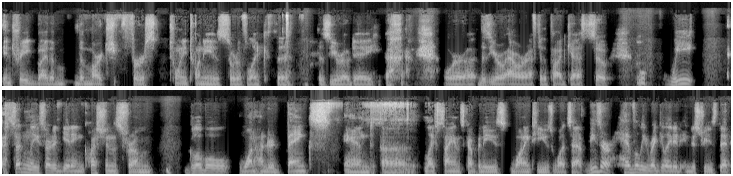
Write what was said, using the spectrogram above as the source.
intrigued by the the March first, 2020 is sort of like the the zero day or uh, the zero hour after the podcast. So we suddenly started getting questions from global 100 banks and uh, life science companies wanting to use WhatsApp. These are heavily regulated industries that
